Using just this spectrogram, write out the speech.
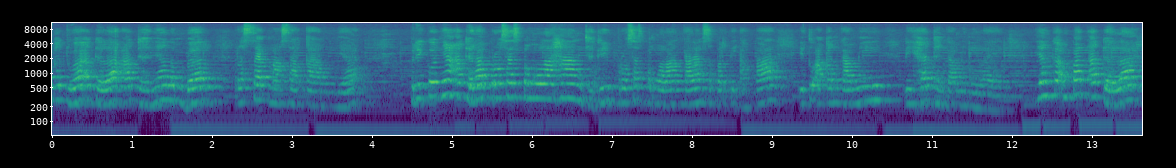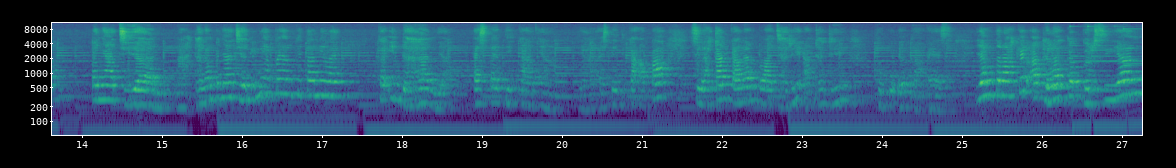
kedua adalah adanya lembar resep masakan ya. Berikutnya adalah proses pengolahan. Jadi proses pengolahan kalian seperti apa itu akan kami lihat dan kami nilai. Yang keempat adalah penyajian. Nah, dalam penyajian ini apa yang kita nilai? Keindahan ya, estetikanya. Ya, estetika apa? Silahkan kalian pelajari ada di buku LKS. Yang terakhir adalah kebersihan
